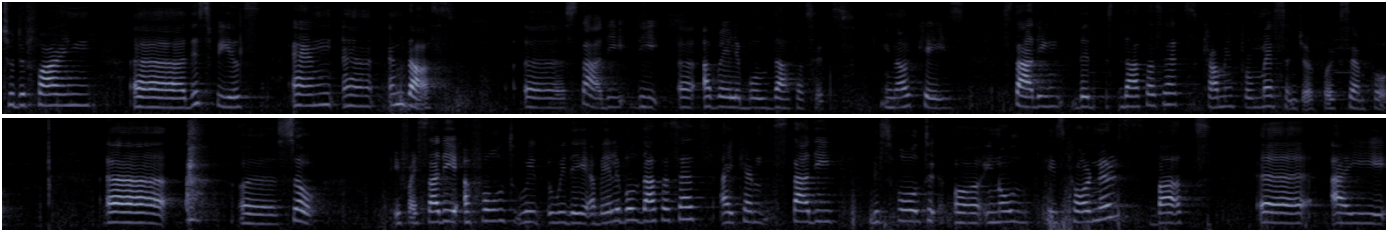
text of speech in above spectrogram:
to define uh, these fields and, uh, and thus uh, study the uh, available data sets. In our case, studying the data sets coming from Messenger, for example. Uh, uh, so if I study a fault with, with the available data sets, I can study this fault uh, in all his corners, but I,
